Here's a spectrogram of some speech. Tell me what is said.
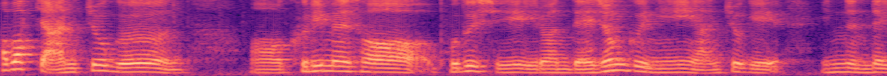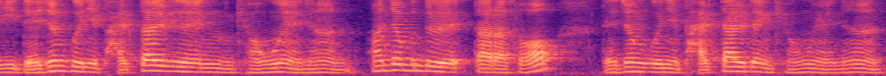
허벅지 안쪽은 어, 그림에서 보듯이 이런 내전근이 안쪽에 있는데 이 내전근이 발달된 경우에는 환자분들에 따라서 내전근이 발달된 경우에는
